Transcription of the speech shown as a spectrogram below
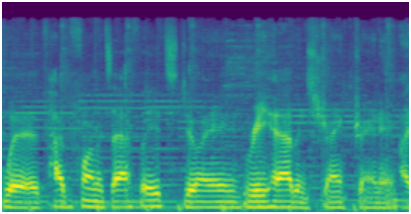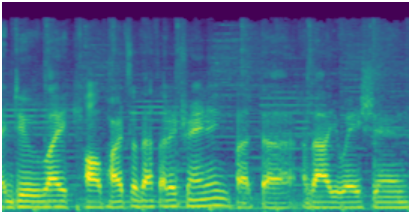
with high performance athletes doing rehab and strength training. I do like all parts of athletic training, but the evaluation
